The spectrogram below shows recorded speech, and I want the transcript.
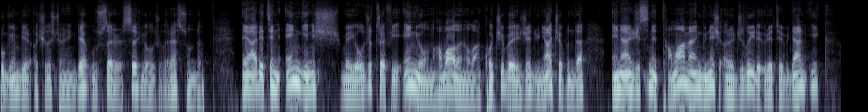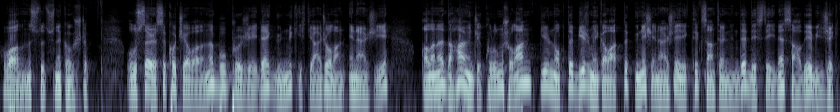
bugün bir açılış töreniyle uluslararası yolculara sundu. Eyaletin en geniş ve yolcu trafiği en yoğun havaalanı olan Koçi böylece dünya çapında enerjisini tamamen güneş aracılığıyla üretebilen ilk havaalanı statüsüne kavuştu. Uluslararası Koçi Havaalanı bu projeyle günlük ihtiyacı olan enerjiyi alana daha önce kurulmuş olan 1.1 megawattlık güneş enerjili elektrik santralinin de desteğiyle sağlayabilecek.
